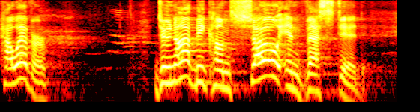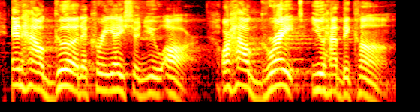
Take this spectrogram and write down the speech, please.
However, do not become so invested in how good a creation you are or how great you have become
